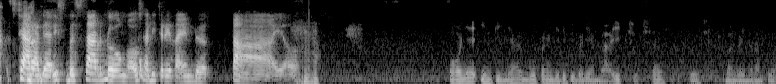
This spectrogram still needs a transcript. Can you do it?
secara garis besar dong, nggak usah diceritain detail. Pokoknya intinya gue pengen jadi pribadi yang baik, sukses, terus banggain orang tua.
